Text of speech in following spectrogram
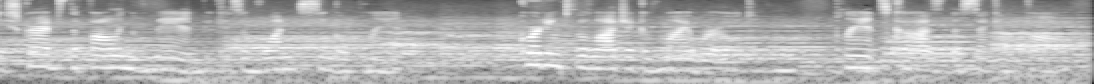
describes the falling of man because of one single plant. According to the logic of my world, plants cause the second fall.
